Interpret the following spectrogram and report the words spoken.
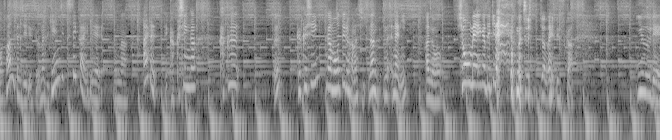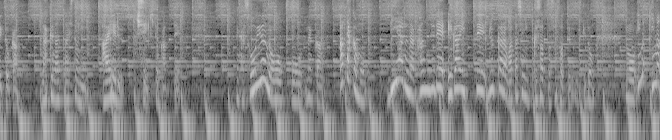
はファンタジーですよ。なんか現実世界でそんなあるって確信が確え確信が持てる話なんでな何？あの証明ができない 話じゃないですか。幽霊とか亡くなった人に会える奇跡とかって。そういうのをこうなんかあたかもリアルな感じで描いてるから私にぐさっと刺さってるんですけどもう今今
